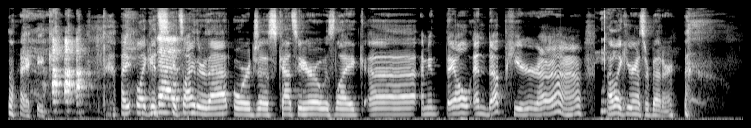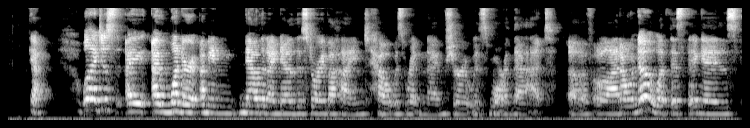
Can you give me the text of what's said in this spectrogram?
like I like it's That- it's either that or just Katsuhiro was like, uh I mean they all end up here. I, don't know. I like your answer better. yeah. Well, I just I I wonder. I mean, now that I know the story behind how it was written, I'm sure it was more that of oh I don't know what this thing is,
